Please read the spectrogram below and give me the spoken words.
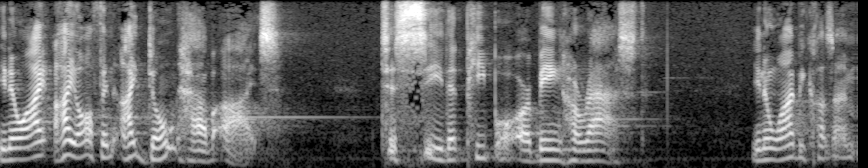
You know, I, I often, I don't have eyes to see that people are being harassed. You know why? Because I'm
